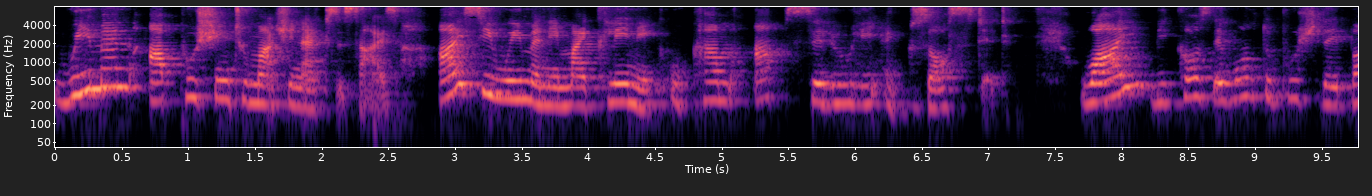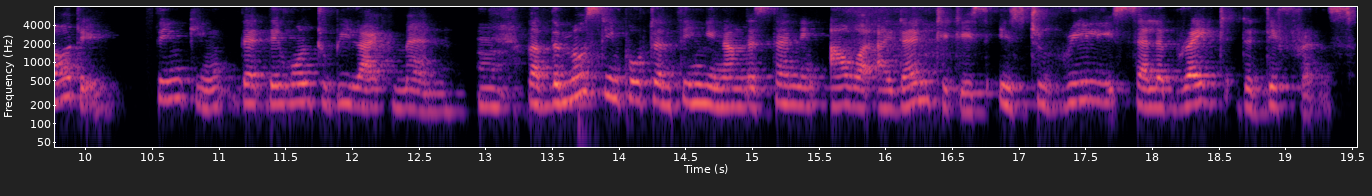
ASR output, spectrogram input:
Women are pushing too much in exercise. I see women in my clinic who come absolutely exhausted. Why? Because they want to push their body, thinking that they want to be like men. Mm. But the most important thing in understanding our identities is to really celebrate the difference.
